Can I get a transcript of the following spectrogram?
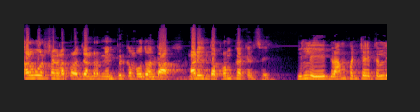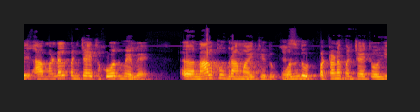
ಹಲವು ವರ್ಷಗಳ ಕೂಡ ಜನರು ನೆನ್ಪಿಟ್ಕೊಬಹುದು ಅಂತ ಮಾಡಿದಂತ ಪ್ರಮುಖ ಕೆಲಸ ಇದೆ. ಇಲ್ಲಿ ಗ್ರಾಮ ಪಂಚಾಯತ್ ಅಲ್ಲಿ ಆ ಮಂಡಲ ಪಂಚಾಯತ್ ಹೋದ್ಮೇಲೆ ನಾಲ್ಕು ಗ್ರಾಮ ಆಯ್ತು ಇದು. ಒಂದು ಪಟ್ಟಣ ಪಂಚಾಯತ್ ಹೋಗಿ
